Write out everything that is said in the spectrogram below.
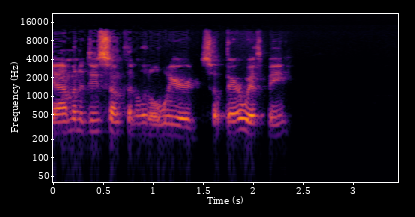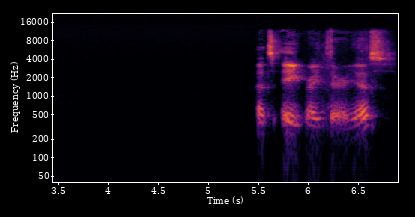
yeah, I'm going to do something a little weird, so bear with me. That's eight right there, yes?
